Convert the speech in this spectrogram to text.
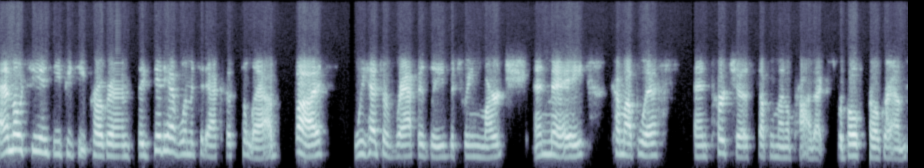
MOT and DPT programs, they did have limited access to labs, but we had to rapidly between March and May come up with and purchase supplemental products for both programs.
